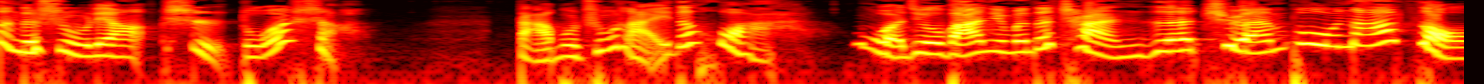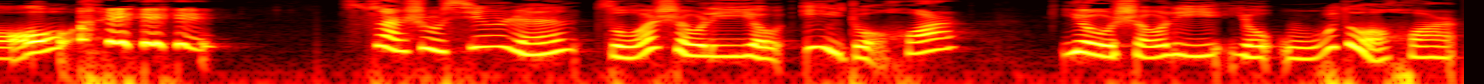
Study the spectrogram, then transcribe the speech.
们的数量是多少？答不出来的话，我就把你们的铲子全部拿走！嘿嘿嘿。算术星人左手里有一朵花儿，右手里有五朵花儿。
